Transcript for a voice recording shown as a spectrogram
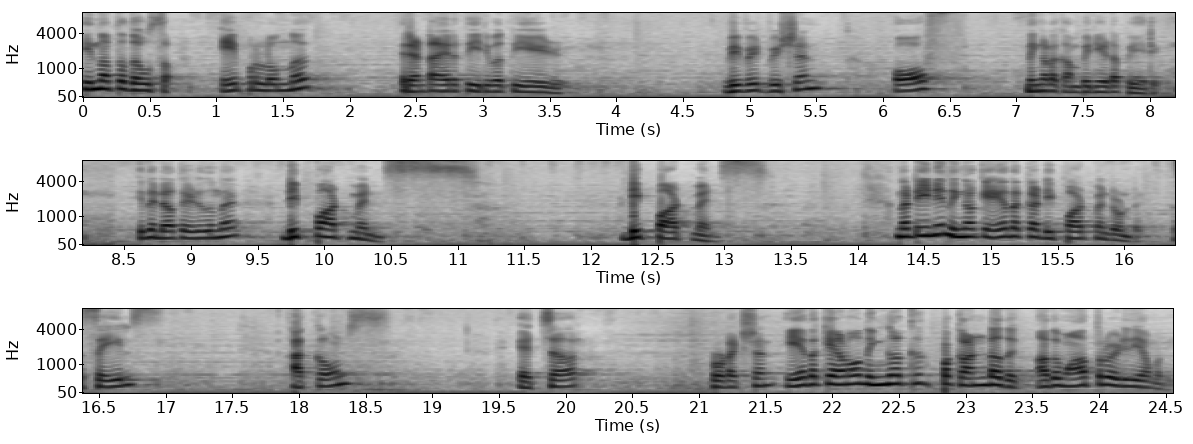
ഇന്നത്തെ ദിവസം ഏപ്രിൽ ഒന്ന് രണ്ടായിരത്തി ഇരുപത്തി ഏഴ് വിവിഡ് വിഷൻ ഓഫ് നിങ്ങളുടെ കമ്പനിയുടെ പേര്. ഇതിന്റെ അകത്ത് എഴുതുന്ന ഡിപ്പാർട്ട്മെന്റ്സ് ഡിപ്പാർട്ട്മെന്റ്സ് എന്നിട്ട് ഇനി നിങ്ങൾക്ക് ഏതൊക്കെ ഡിപ്പാർട്ട്മെന്റ് ഉണ്ട്? Sales accounts H R production ഏതൊക്കെയാണോ നിങ്ങൾക്ക് ഇപ്പോൾ കണ്ടത് അത് മാത്രം എഴുതിയാൽ മതി.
